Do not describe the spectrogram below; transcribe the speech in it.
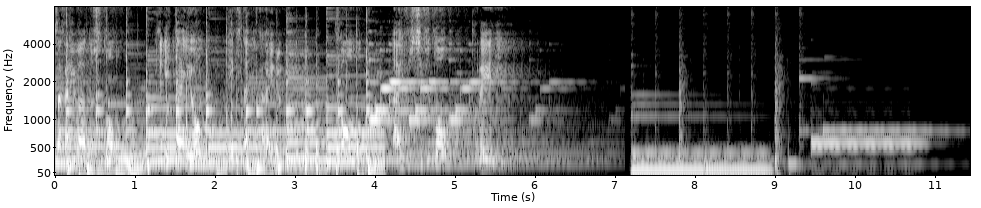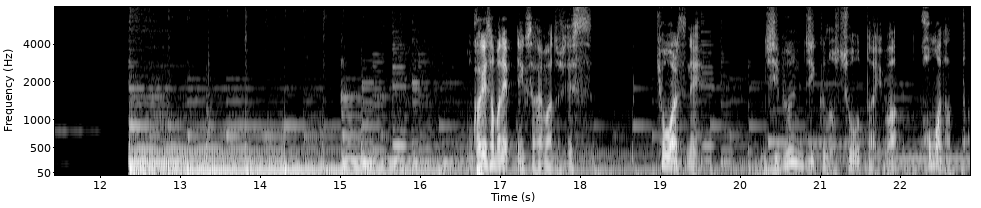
草刈ワード氏のやりたいをできたに変える今日のライフシフトトレーニング。おかげさまで草刈ワード氏です。今日はですね自分軸の正体はコマだった。っ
